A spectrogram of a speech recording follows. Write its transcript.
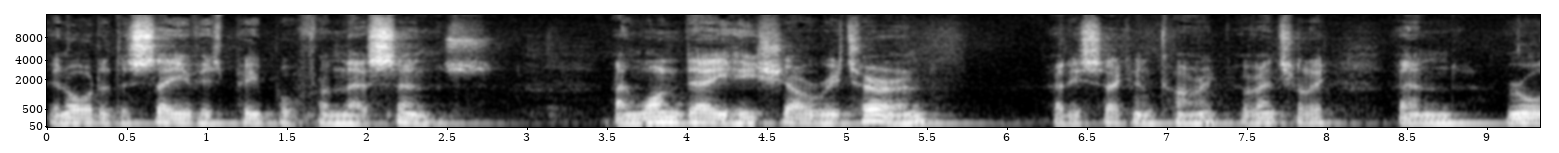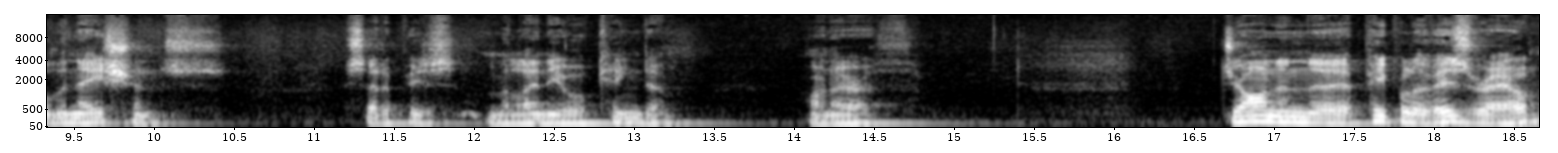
in order to save his people from their sins. And one day he shall return at his second coming, eventually, and rule the nations, set up his millennial kingdom on earth. John and the people of Israel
